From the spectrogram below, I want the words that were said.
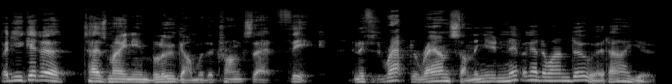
But you get a Tasmanian blue gum with the trunks that thick and if it's wrapped around something, you're never going to undo it, are you?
